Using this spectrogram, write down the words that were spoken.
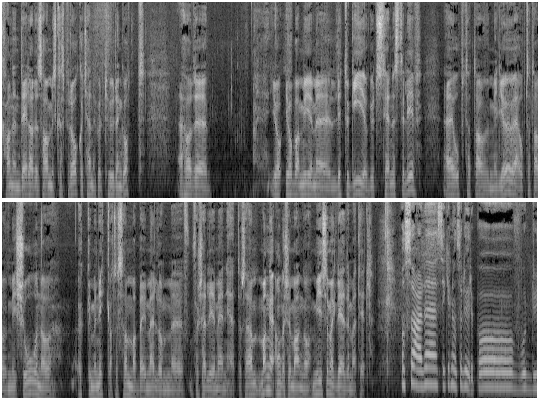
kan en del av det samiske språket og kjenner kulturen godt. Jeg har eh, jobba mye med liturgi og gudstjenesteliv. Jeg er opptatt av miljø, jeg er opptatt av misjon og økumenikk, altså samarbeid mellom uh, forskjellige menigheter. Så jeg har mange engasjement og mye som jeg gleder meg til. Og så er det sikkert noen som lurer på hvor du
